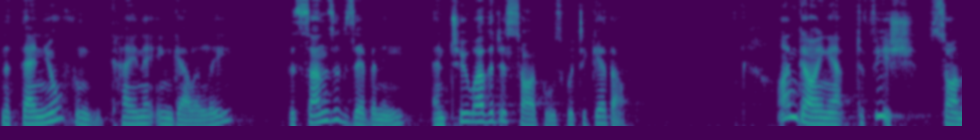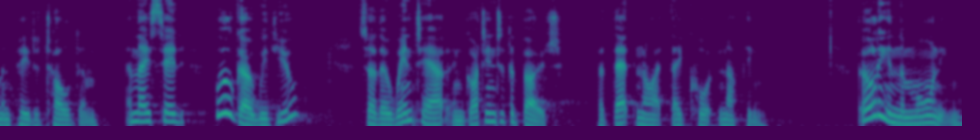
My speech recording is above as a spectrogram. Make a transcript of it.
Nathanael from Cana in Galilee, the sons of Zebedee, and two other disciples were together. I'm going out to fish, Simon Peter told them, and they said, We'll go with you. So they went out and got into the boat, but that night they caught nothing. Early in the morning,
